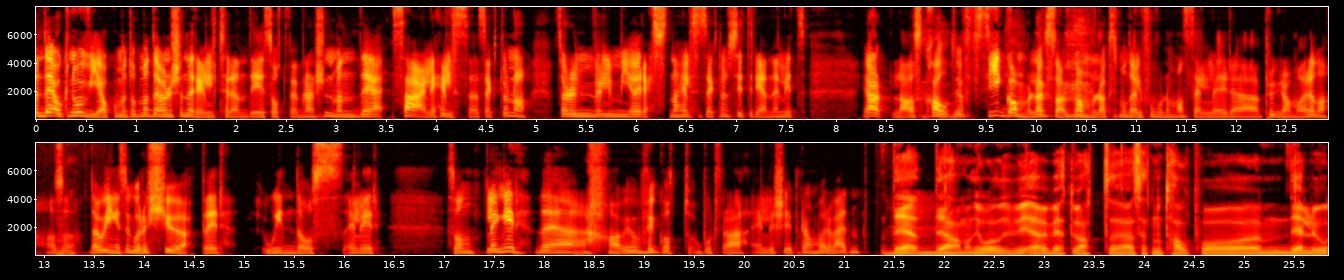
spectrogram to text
Men det er jo ikke noe vi har kommet opp med, det er jo en generell trend i softwarebransjen. Men det, særlig helsesektoren, da, så er det veldig mye av resten av helsesektoren sitter igjen i en litt ja, la oss kalle det, si gammeldags, gammeldags modell for hvordan man selger uh, programvare. Da. Altså. Det er jo ingen som går og kjøper Windows eller sånn lenger. Det har vi jo gått bort fra ellers i programvareverden. Det, det har man jo. Jeg vet jo at jeg har sett noen tall på um, Det gjelder jo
